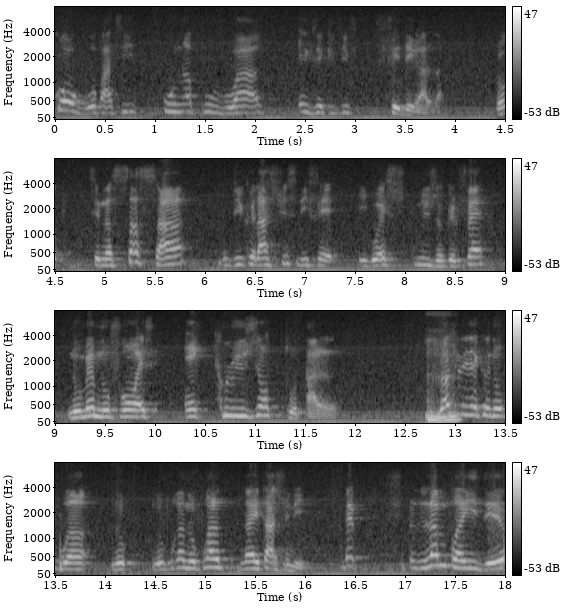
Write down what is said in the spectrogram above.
co-gros parti, ou le pouvoir exécutif fédéral. Donc, c'est dans ce sens ça, nous dit que la Suisse, il fait, il doit exclusion que le fait, nous-mêmes, nous faisons inclusion totale. L'autre idée que nous prenons, nous, nous prenons, nous prenons dans les États-Unis. Mais l'homme prend l'idée,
